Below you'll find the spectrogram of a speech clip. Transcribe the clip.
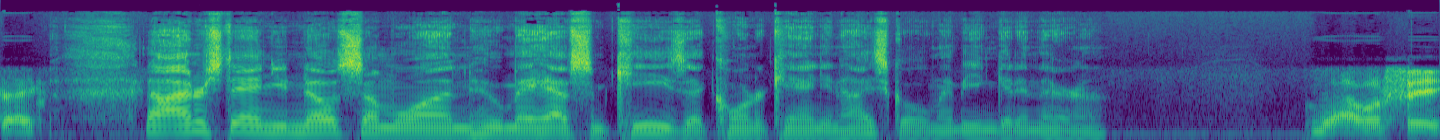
safe. Now, I understand you know someone who may have some keys at Corner Canyon High School. Maybe you can get in there, huh? Yeah, we'll see.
